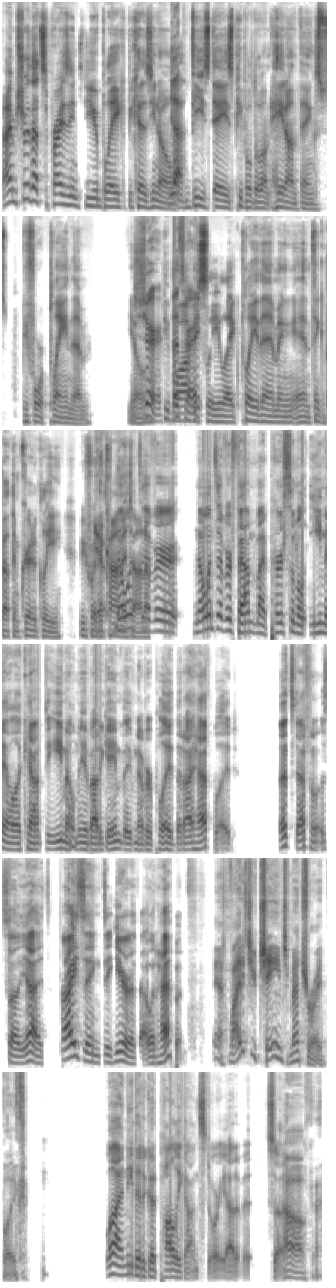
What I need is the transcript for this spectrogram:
I'm sure that's surprising to you, Blake, because you know yeah. these days people don't hate on things before playing them. You know, sure, people obviously right. like play them and, and, think about them critically before yeah. they comment no one's on ever, them. No one's ever found my personal email account to email me about a game they've never played that I have played. That's definitely so. Yeah, it's surprising to hear that, that would happen. Yeah, why did you change Metroid, Blake? Well, I needed a good Polygon story out of it. So, oh, okay.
